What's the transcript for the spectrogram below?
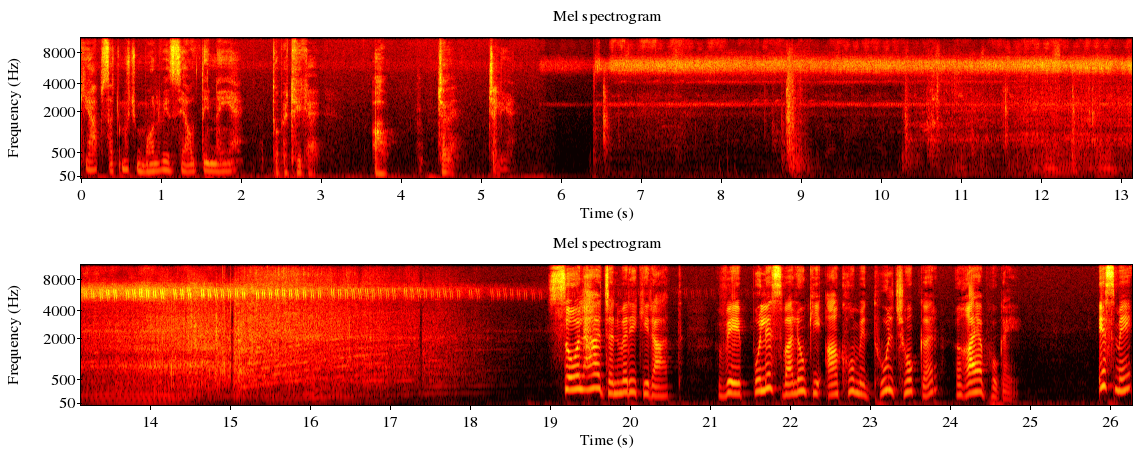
कि आप सचमुच मौलवी जियाउद्दीन नहीं है। तो फिर ठीक है। आओ चले। चलिए। सोलह जनवरी की रात, वे पुलिस वालों की आँखों में धूल झोंक कर गायब हो गए। इसमें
